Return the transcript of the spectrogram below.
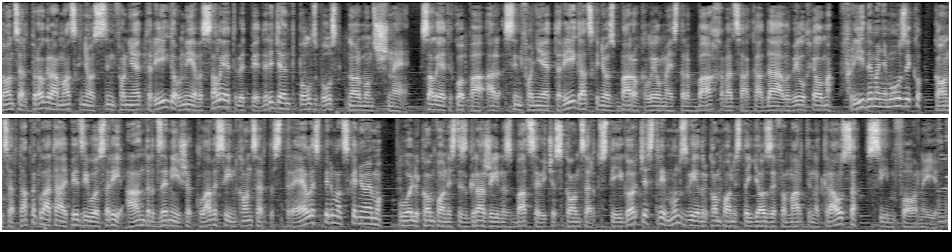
koncerta programmu atskaņos Sinfonieta Rīga un Ieva Salieta, bet pie diriģenta pults būs Normons Šnē. Salieta kopā ar Sinfonieta Rīga atskaņos baroka lielmeistara Baha vecākā dēla Vilhelma Frīdemaņa mūziku. Koncerta apmeklētāji piedzīvos arī Andra Dzenīša klavesīna koncerta strēles pirmatskaņojumu, poļu komponistes Gražīnas Bacevičas koncertu stīgu orķestrim un zviedru komponista Jozefa Martina Krausa simfoniju.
